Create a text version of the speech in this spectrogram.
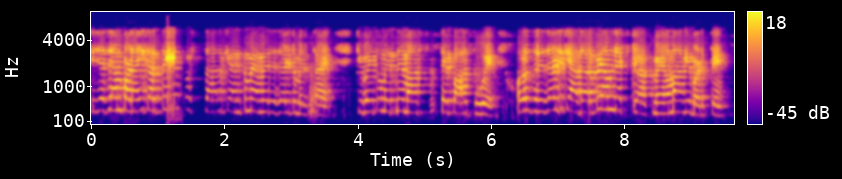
कि जैसे हम पढ़ाई करते हैं तो साल के अंत में हमें रिज़ल्ट मिलता है कि भाई तुम इतने मार्क्स से पास हुए और उस रिज़ल्ट के आधार पर हम नेक्स्ट क्लास में हम आगे बढ़ते हैं।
